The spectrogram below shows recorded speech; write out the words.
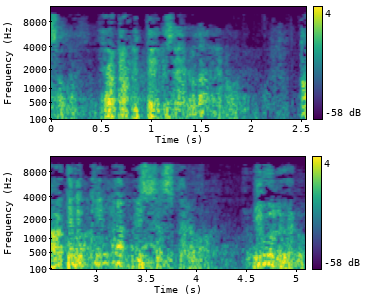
සඳහන්. ඒකට හිතේ විසයකට යනවා. තව කෙනෙක් කියනවා බිස්නස් කරනවා. දියුණු වෙනවා.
